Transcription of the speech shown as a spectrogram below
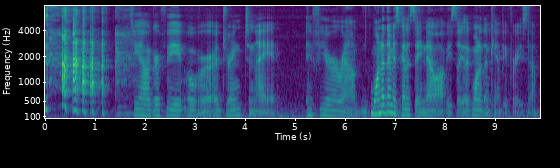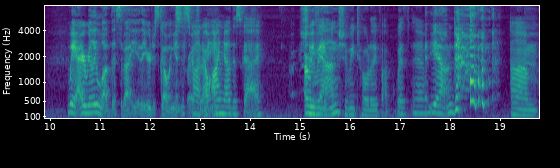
Geography over a drink tonight if you're around. One of them is going to say no, obviously. Like, one of them can't be free, so. Wait, I really love this about you that you're just going in This is for it fun. for Oh, me. I know this guy. Are we Should fan? Should we totally fuck with him? Yeah, I'm down. Um,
